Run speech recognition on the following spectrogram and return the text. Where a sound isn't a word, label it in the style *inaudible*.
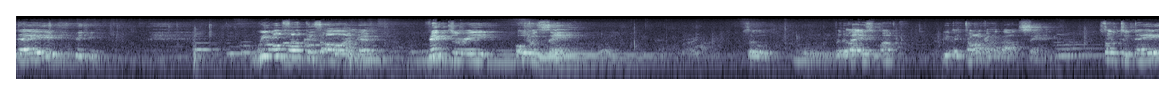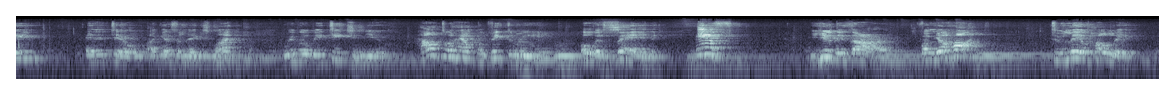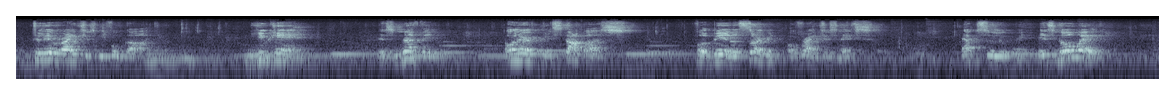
today *laughs* we will focus on victory over sin. So, for the last month, we've been talking about sin. So, today and until I guess the next month, we will be teaching you how to have a victory over sin if you desire from your heart to live holy, to live righteous before God. You can. There's nothing on earth can stop us from being a servant of righteousness. Absolutely. There's no way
